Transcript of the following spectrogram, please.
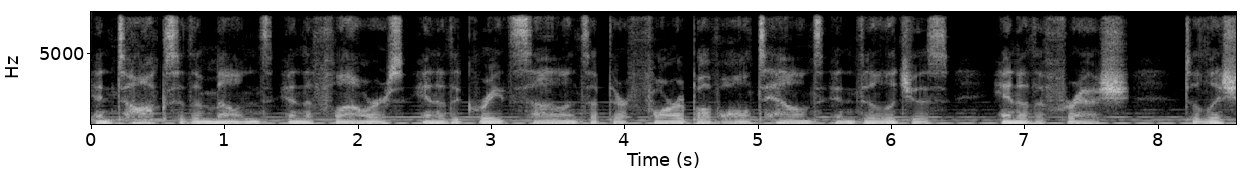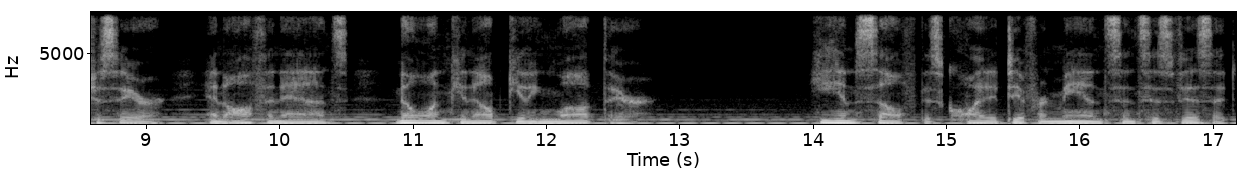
and talks of the mountains and the flowers, and of the great silence up there far above all towns and villages, and of the fresh, delicious air, and often adds, No one can help getting well up there. He himself is quite a different man since his visit,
